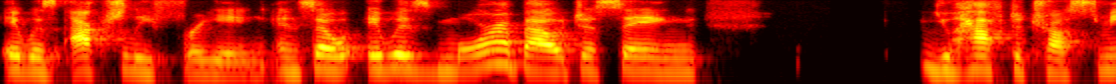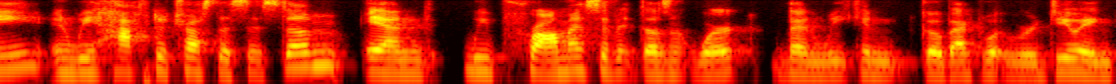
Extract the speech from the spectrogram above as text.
it was actually freeing. And so it was more about just saying you have to trust me and we have to trust the system. And we promise if it doesn't work then we can go back to what we were doing.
